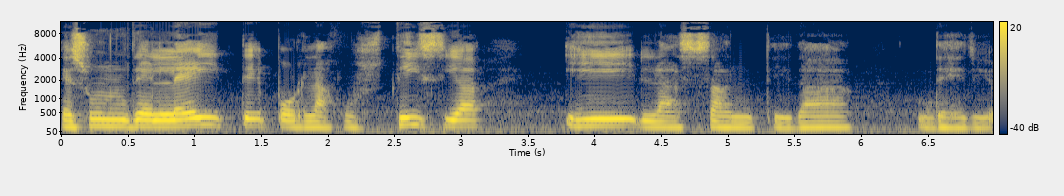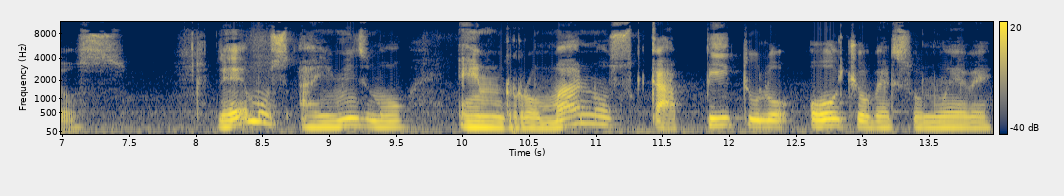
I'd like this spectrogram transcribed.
Es un deleite por la justicia y la santidad de Dios. Leemos ahí mismo en Romanos capítulo 8, verso 9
